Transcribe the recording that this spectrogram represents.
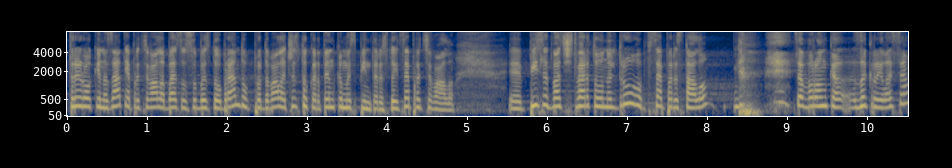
три роки назад я працювала без особистого бренду, продавала чисто картинками з Пінтересту, і це працювало. Е, Після 24.02 все перестало, ця воронка закрилася.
